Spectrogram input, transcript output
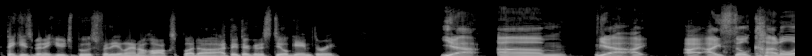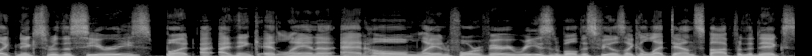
I think he's been a huge boost for the Atlanta Hawks. But uh, I think they're going to steal Game Three. Yeah. Um, yeah. I, I, I still kind of like Knicks for the series, but I, I think Atlanta at home laying four very reasonable. This feels like a letdown spot for the Knicks.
